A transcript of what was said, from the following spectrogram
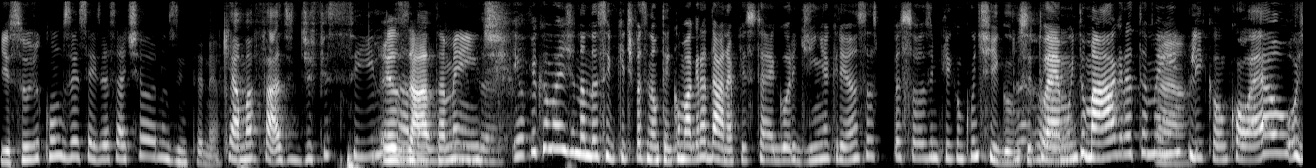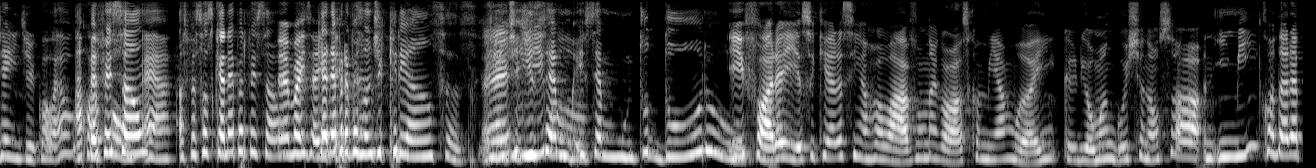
Isso com 16, 17 anos, entendeu? Que é uma fase dificílima. Exatamente. Eu fico imaginando assim, porque, tipo assim, não tem como agradar, né? Porque se tu é gordinha, criança, as pessoas implicam contigo. Se tu é muito magra, também É. implicam. Qual é o. Gente, qual é o. A é perfeição. É. As pessoas querem a perfeição. É, mas aí Querem a perfeição de crianças. É Gente, isso é, isso é muito duro. E fora isso, que era assim, rolava um negócio com a minha mãe, criou uma angústia não só em mim, quando era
